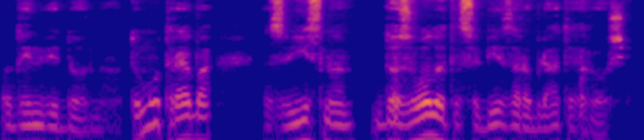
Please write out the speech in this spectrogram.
один від одного. Тому треба, звісно, дозволити собі заробляти гроші,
